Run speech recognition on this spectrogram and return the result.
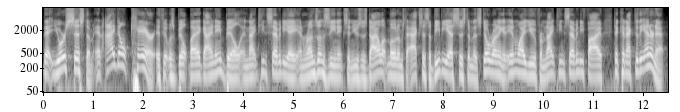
that your system, and I don't care if it was built by a guy named Bill in 1978 and runs on Xenix and uses dial up modems to access a BBS system that's still running at NYU from 1975 to connect to the internet.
